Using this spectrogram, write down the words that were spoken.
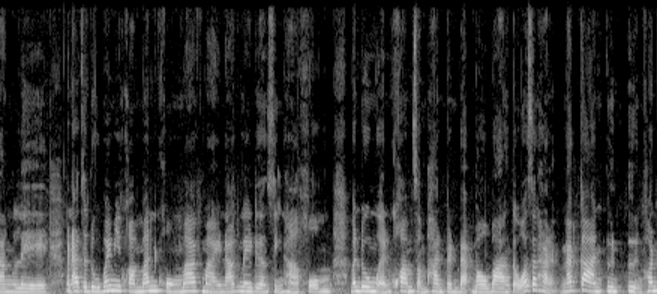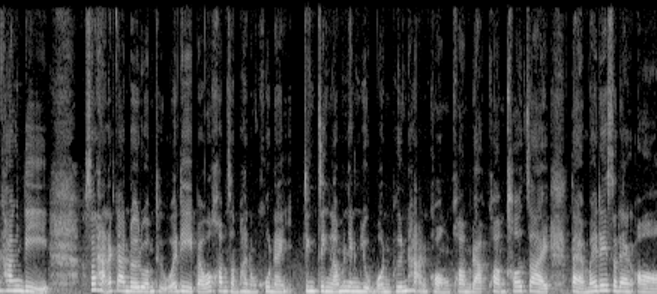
ลังเล มันอาจจะดูไม่มีความมั่นคงมากมายนักในเดือนสิงหาคม มันดูเหมือนความสัมพันธ์เป็นแบบเบาบาง แต่ว่าสถานการณ์อื่น ๆ ค่อนข้างดี สถานการณ์โดยรวมถือว่าดี แปลว่าความสัมพันธ์ของคุณนะจริง ๆ แล้วมันยังอยู่บนพื้นฐานของความรักความเข้าใจ แต่ไม่ได้แสดงออก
